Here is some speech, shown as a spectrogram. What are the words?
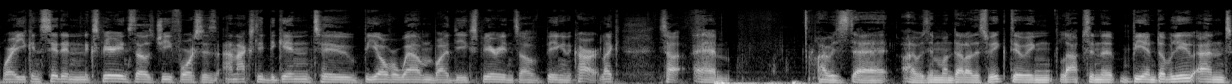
where you can sit in and experience those G forces and actually begin to be overwhelmed by the experience of being in a car. Like, so, um, I was uh, I was in Mondello this week doing laps in the BMW and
